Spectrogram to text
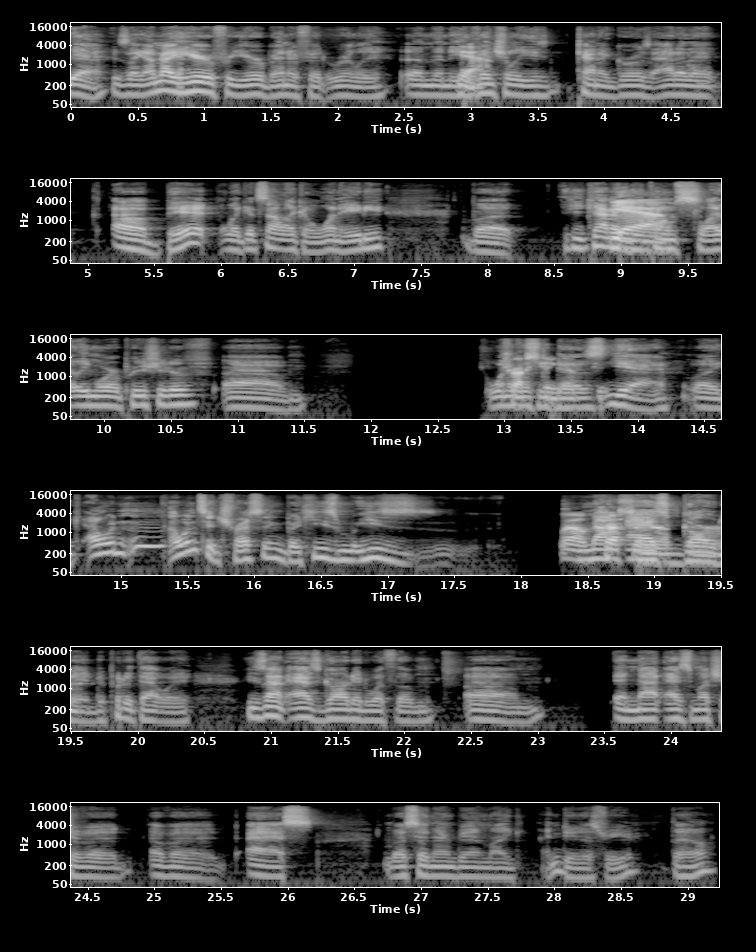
Yeah, he's like, I'm not here for your benefit, really. And then he Yeah. eventually kind of grows out of that a bit. Like it's not like a 180, but he kind of Yeah. becomes slightly more appreciative. Um, whenever Trusting he does, people. yeah. Like I wouldn't, mm, I wouldn't say trusting, but he's he's Well, not trust as enough guarded. To put it that way, he's not as guarded with them, um, and not as much of a of a ass. But sitting there and being like, "I can do this for you." The hell,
